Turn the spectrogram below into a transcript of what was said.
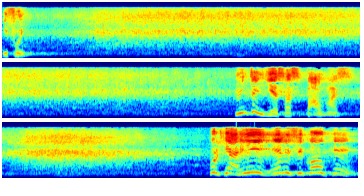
E fui. Não entendi essas palmas. Porque aí ele ficou o quê?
